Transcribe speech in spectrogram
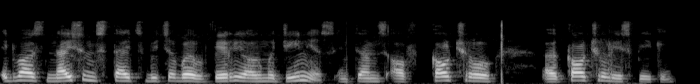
it was nation states which were very homogeneous in terms of cultural, uh, culturally speaking.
